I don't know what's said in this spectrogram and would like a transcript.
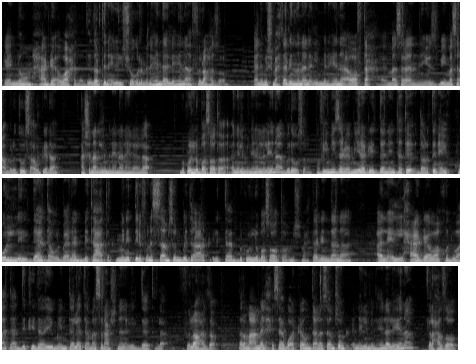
كأنهم حاجة واحدة. تقدر تنقل الشغل من هنا لهنا في لحظة. يعني مش محتاج إن أنا أنقل من هنا أو أفتح مثلا USB مثلا أو بلوتوث أو كده عشان أنقل من هنا لهنا لا. بكل بساطة انقل من هنا لهنا بدوسة. وفي ميزة جميلة جدا إن أنت تقدر تنقل كل ال data والبيانات بتاعتك من التليفون السامسونج بتاعك لل tab بكل بساطة. مش محتاج إن أنا أنقل حاجة وآخد وقت قد كده يومين ثلاثة مثلا عشان أنقل ال data. لا في لحظة طالما عامل حساب و account على سامسونج انقل من هنا لهنا في لحظات.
